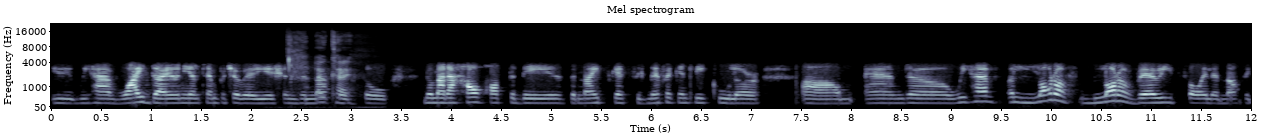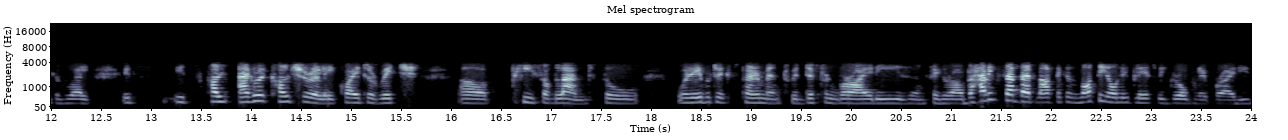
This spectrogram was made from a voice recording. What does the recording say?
We have wide diurnal temperature variations in Nasik, okay. so no matter how hot the day is, the nights get significantly cooler. Um, and uh, we have a lot of lot of varied soil in Nasik as well. It's it's agriculturally quite a rich uh, piece of land. So we're able to experiment with different varieties and figure out. But having said that, Nasik is not the only place we grow grape varieties.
